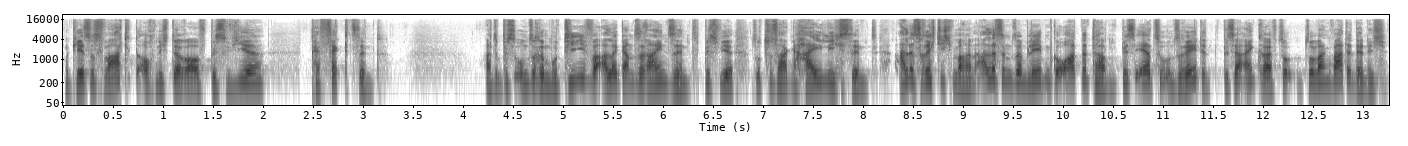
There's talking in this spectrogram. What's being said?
Und Jesus wartet auch nicht darauf, bis wir perfekt sind. Also bis unsere Motive alle ganz rein sind, bis wir sozusagen heilig sind, alles richtig machen, alles in unserem Leben geordnet haben, bis er zu uns redet, bis er eingreift. So, so lange wartet er nicht,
